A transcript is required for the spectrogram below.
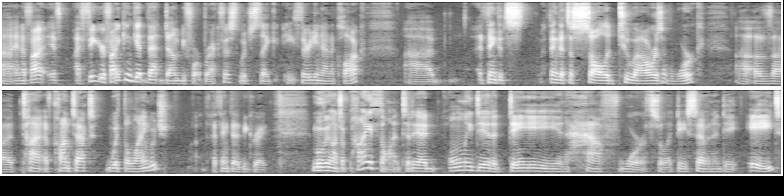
uh, and if I if I figure if I can get that done before breakfast, which is like 8:30, 9 o'clock, uh, I think it's I think that's a solid two hours of work uh, of time of contact with the language. I think that'd be great. Moving on to Python, today I only did a day and a half worth, so like day seven and day eight.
